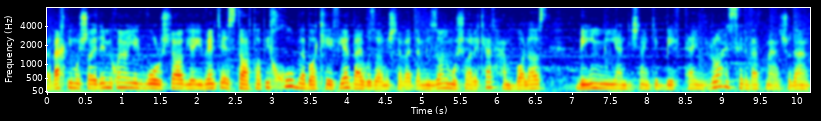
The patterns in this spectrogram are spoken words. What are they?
و وقتی مشاهده می‌کنن یک workshop یا event استارتاپی خوب و با کیفیت برگزار می‌شود و میزان مشارکت هم بالاست به این میاندیشند که بهترین راه ثروتمند شدن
